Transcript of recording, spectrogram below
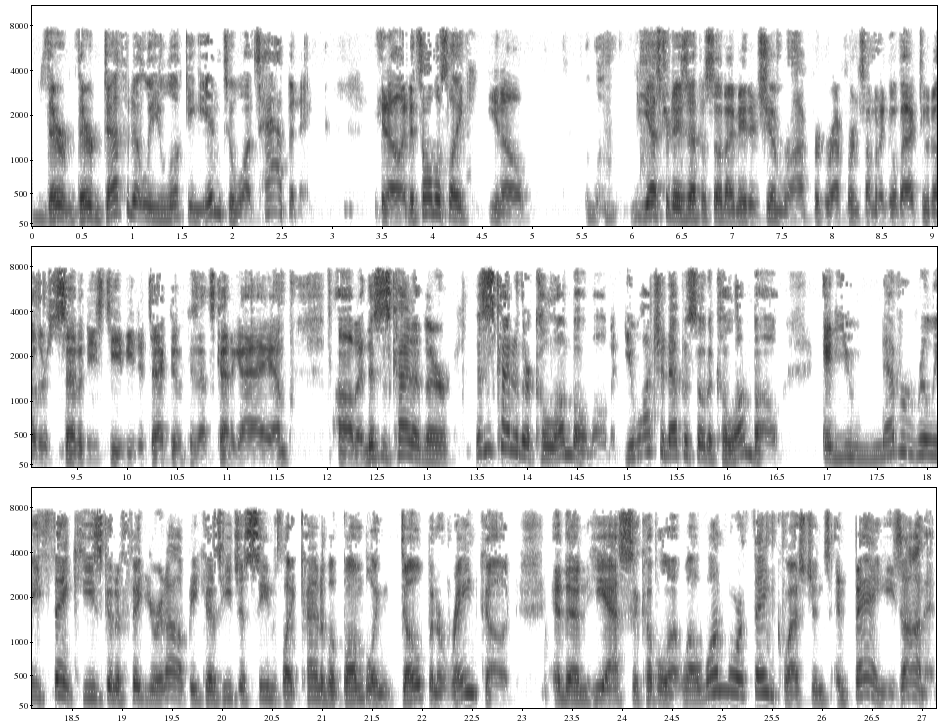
they're they're definitely looking into what's happening. You know, and it's almost like, you know, yesterday's episode I made a Jim Rockford reference. I'm going to go back to another 70s TV detective because that's kind of guy I am. Um, and this is kind of their this is kind of their Columbo moment. You watch an episode of Columbo and you never really think he's going to figure it out because he just seems like kind of a bumbling dope in a raincoat. And then he asks a couple of, well, one more thing questions and bang, he's on it.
